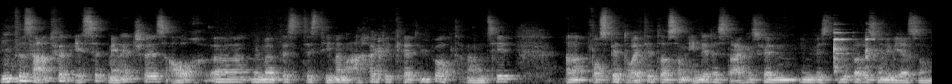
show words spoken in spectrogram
Interessant für einen Asset Manager ist auch, äh, wenn man das, das Thema Nachhaltigkeit überhaupt heranzieht, äh, was bedeutet das am Ende des Tages für ein investierbares Universum?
